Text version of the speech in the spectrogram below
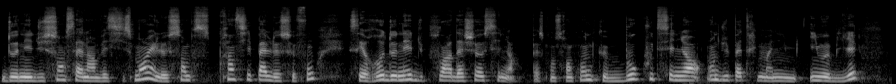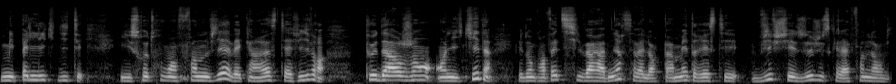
donner du sens à l'investissement. Et le sens principal de ce fonds, c'est redonner du pouvoir d'achat aux seniors. Parce qu'on se rend compte que beaucoup de seniors ont du patrimoine immobilier, mais pas de liquidité. Et ils se retrouvent en fin de vie avec un reste à vivre, peu d'argent en liquide. Et donc, en fait, Silver Avenir, ça va leur permettre de rester vivre chez eux jusqu'à la fin de leur vie.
